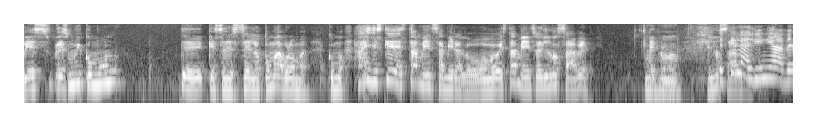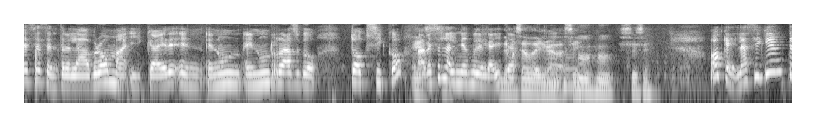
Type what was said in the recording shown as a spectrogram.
es, es muy común eh, que se, se lo toma a broma. Como, ay, es que está mensa, míralo. O está menso, él no sabe. Ay, no es sabe. que la línea a veces entre la broma y caer en, en un, en un rasgo tóxico, a Es veces la línea es muy delgadita. Demasiado delgada, sí. Sí, sí. Ok, la siguiente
